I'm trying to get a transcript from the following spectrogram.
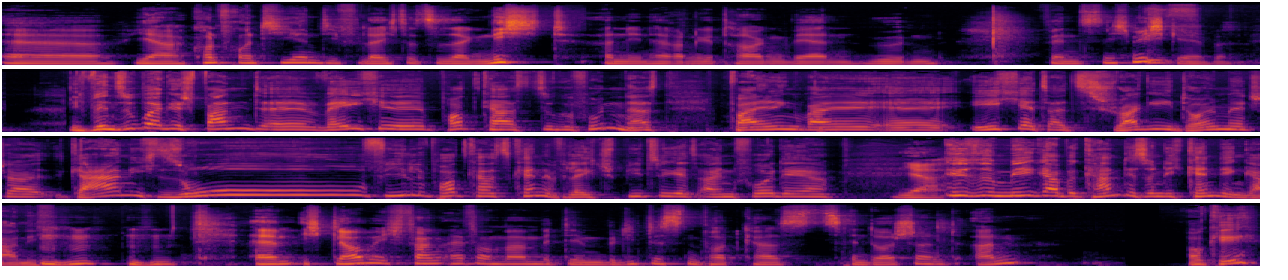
äh, ja, konfrontieren, die vielleicht sozusagen nicht an ihn herangetragen werden würden, wenn es nicht mich gäbe. Ich bin super gespannt, äh, welche Podcasts du gefunden hast. Vor allen Dingen, weil äh, ich jetzt als Shruggy-Dolmetscher gar nicht so viele Podcasts kenne. Vielleicht spielst du jetzt einen vor, der ja. irre mega bekannt ist und ich kenne den gar nicht. Mhm, mhm. Ähm, ich glaube, ich fange einfach mal mit dem beliebtesten Podcast in Deutschland an. Okay.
